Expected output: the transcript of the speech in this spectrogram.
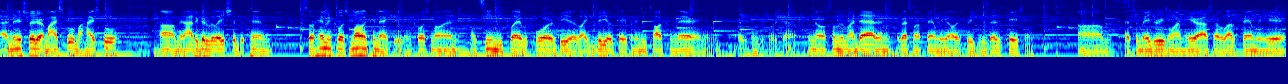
administrator at my school, my high school, um, and I had a good relationship with him. So him and Coach Mullin connected, and Coach Mullin had seen me play before via like videotape, and then we talked from there, and then everything just worked out. You know, something my dad and the rest of my family always preaches is education. Um, that's a major reason why I'm here. I also have a lot of family here.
